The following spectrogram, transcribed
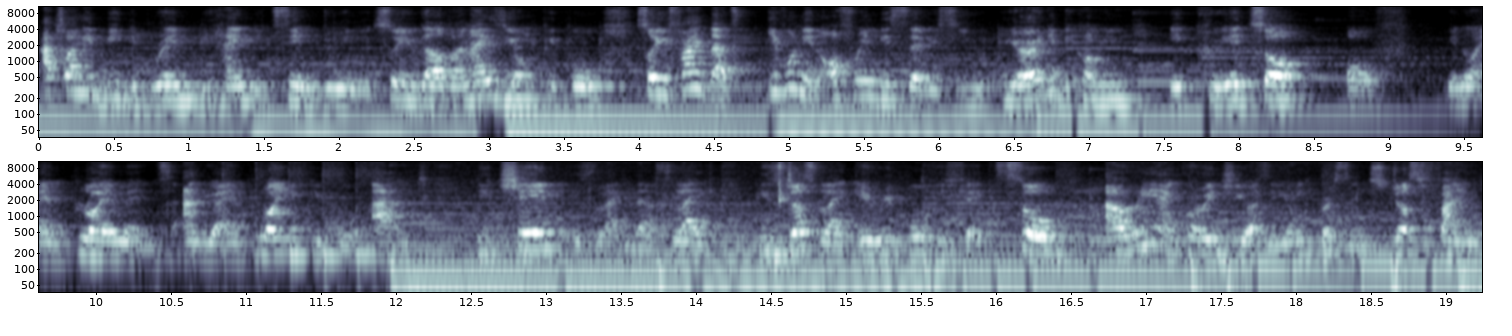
actually be the brain behind the team doing it. So you galvanize young people. So you find that even in offering this service you you're already becoming a creator of you know employment and you're employing people. And the chain is like that. Like it's just like a ripple effect. So i really encourage you as a young person to just find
